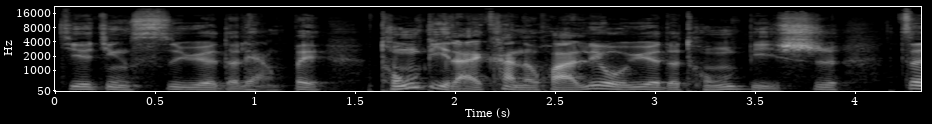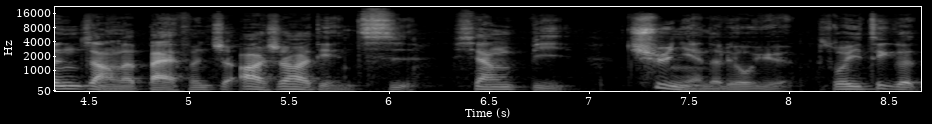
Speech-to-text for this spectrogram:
接近四月的两倍，同比来看的话，六月的同比是增长了百分之二十二点七，相比去年的六月，所以这个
